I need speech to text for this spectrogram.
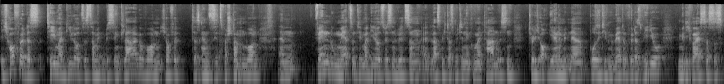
ich hoffe, das Thema Deloads ist damit ein bisschen klarer geworden ich hoffe, das Ganze ist jetzt verstanden worden. Ähm, wenn du mehr zum Thema Deloads wissen willst, dann äh, lass mich das bitte in den Kommentaren wissen. Natürlich auch gerne mit einer positiven Bewertung für das Video, damit ich weiß, dass es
